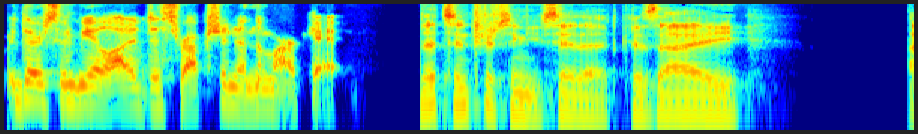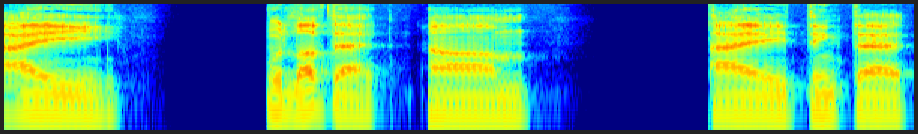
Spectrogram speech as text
there's going to be a lot of disruption in the market. That's interesting you say that because I, I would love that. Um, I think that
